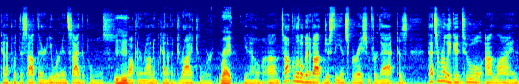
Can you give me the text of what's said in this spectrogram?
kind of put this out there. You were inside the pools, Mhm. walking around them, kind of a dry tour. Right. You know, um, talk a little bit about just the inspiration for that because that's a really good tool online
